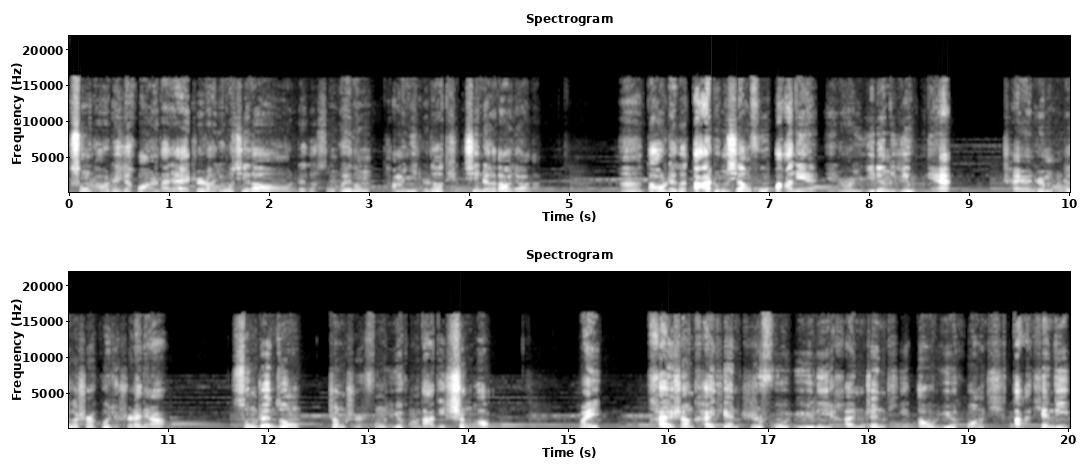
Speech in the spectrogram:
宋朝这些皇上大家也知道，尤其到这个宋徽宗，他们一直都挺信这个道教的。嗯，到这个大中祥符八年，也就是一零一五年，澶渊之盟这个事儿过去十来年，宋真宗正式封玉皇大帝圣号为太上开天直符玉历含真体道玉皇大天帝。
